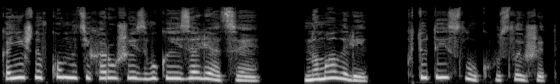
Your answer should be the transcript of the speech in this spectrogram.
Конечно, в комнате хорошая звукоизоляция, но мало ли, кто-то из слуг услышит.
